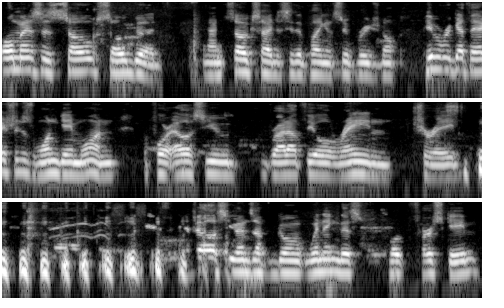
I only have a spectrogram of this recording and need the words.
Ole Miss is so so good, and I'm so excited to see them playing in Super Regional. People forget they actually just won Game One before LSU brought out the old rain charade. if LSU ends up going winning this quote, first game,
